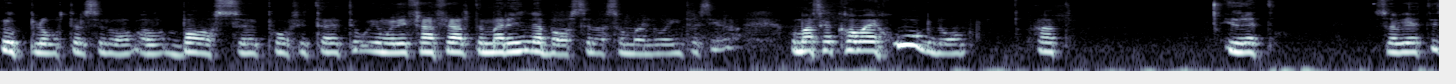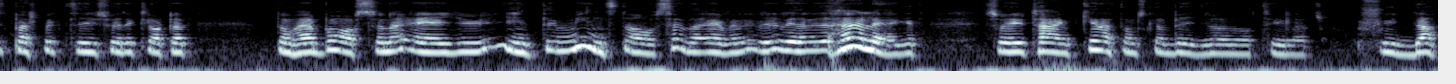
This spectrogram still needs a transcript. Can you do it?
upplåtelse av, av, baser på sitt territorium. Och det är framförallt de marina baserna som man då är intresserad av. Och man ska komma ihåg då att ur ett sovjetiskt perspektiv så är det klart att de här baserna är ju inte minst avsedda, även redan i det här läget, så är ju tanken att de ska bidra då till att skydda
